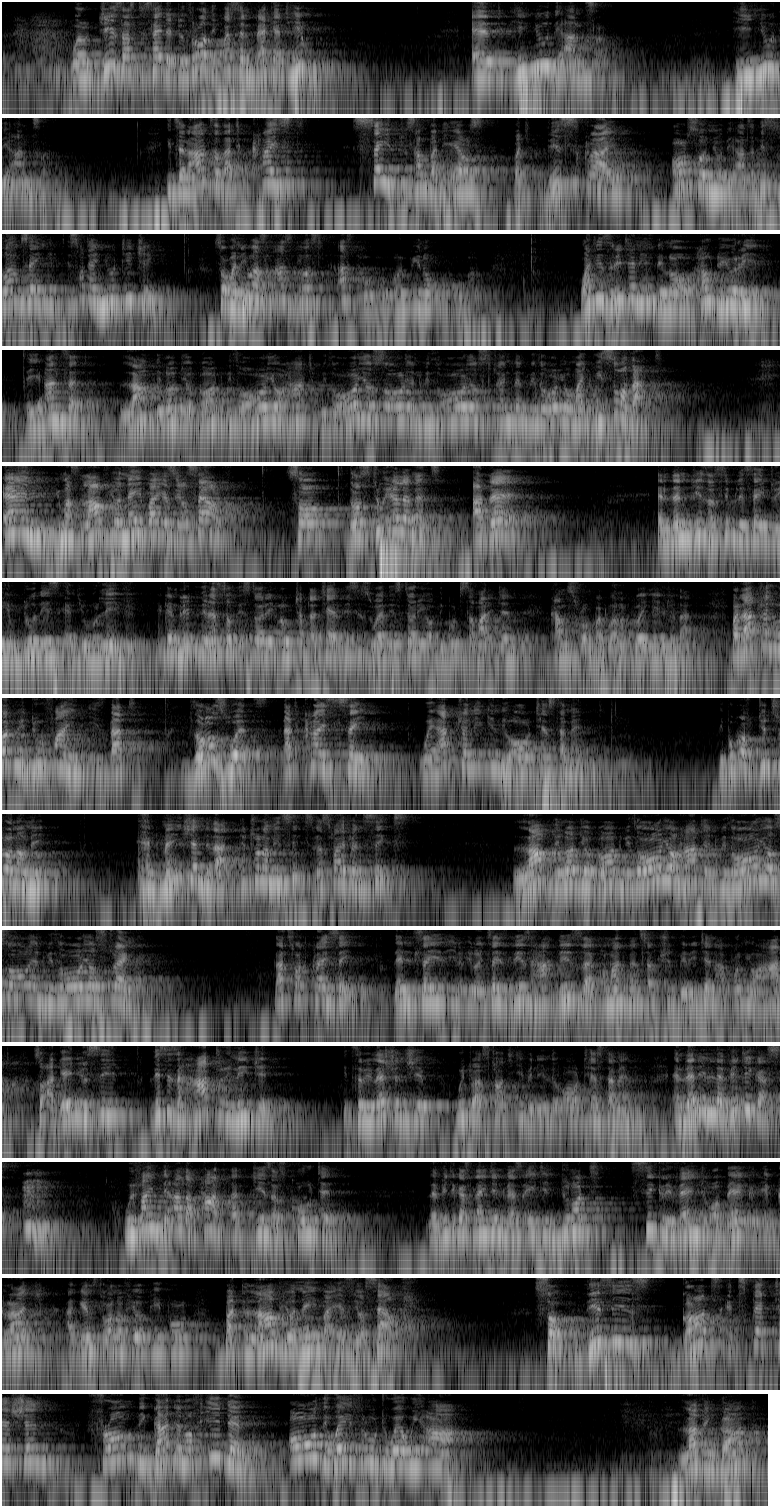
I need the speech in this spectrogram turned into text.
Well, Jesus decided to throw the question back at him. And he knew the answer. He knew the answer. It's an answer that Christ said to somebody else, but this scribe also knew the answer. This is why I'm saying it's not a new teaching. So when he was asked, he was asked, oh, oh, oh, you know, what is written in the law? How do you read? He answered, Love the Lord your God with all your heart, with all your soul, and with all your strength, and with all your might. We saw that. And you must love your neighbor as yourself. So those two elements are there. And then Jesus simply said to him, Do this and you will live. You can read the rest of the story in Luke chapter 10. This is where the story of the Good Samaritan comes from, but we're not going into that. But actually, what we do find is that those words that Christ said were actually in the Old Testament. The book of Deuteronomy had mentioned that. Deuteronomy 6, verse 5 and 6. Love the Lord your God with all your heart and with all your soul and with all your strength. That's what Christ said. Then it says, you know, it says these, these uh, commandments should be written upon your heart. So again, you see, this is heart religion. It's a relationship which was taught even in the Old Testament. And then in Leviticus, we find the other part that Jesus quoted. Leviticus 19, verse 18 Do not seek revenge or beg a grudge against one of your people, but love your neighbor as yourself. So, this is God's expectation from the Garden of Eden all the way through to where we are. Loving God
